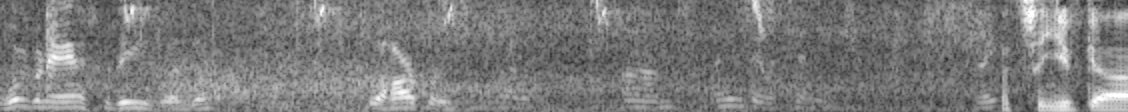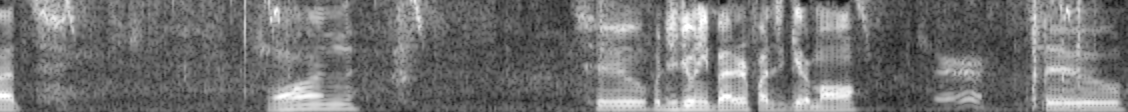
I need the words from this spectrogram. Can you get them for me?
what are we going to ask for these, Linda? The Harpers. Um, I think they were 10 each. Let's see. You've got one, two. Would you do any better if I just get them all? Sure. Two,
